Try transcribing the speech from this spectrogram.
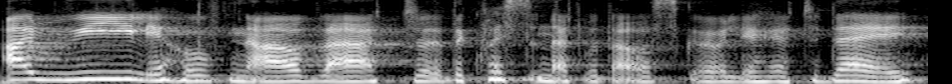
I really hope now that uh, the question that was asked earlier here today,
